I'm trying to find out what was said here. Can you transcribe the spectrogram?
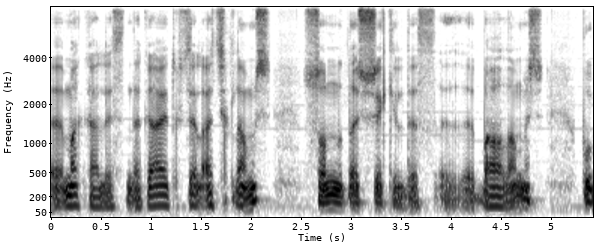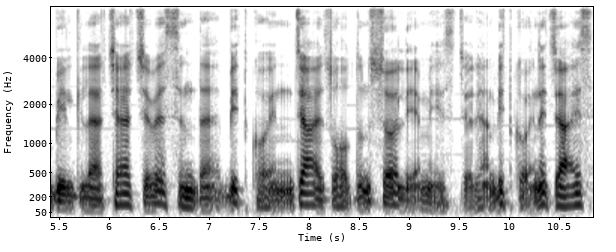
e, makalesinde gayet güzel açıklamış. Sonunu da şu şekilde e, bağlamış. Bu bilgiler çerçevesinde Bitcoin caiz olduğunu söyleyemeyiz diyor. Yani Bitcoin'e caiz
